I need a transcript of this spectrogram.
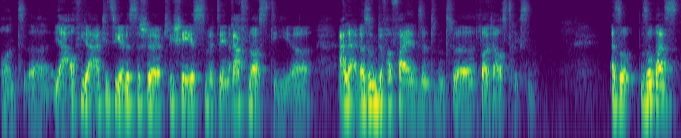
Und äh, ja, auch wieder antiziganistische Klischees mit den Raffnos, die äh, alle einer Sünde verfallen sind und äh, Leute austricksen. Also sowas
